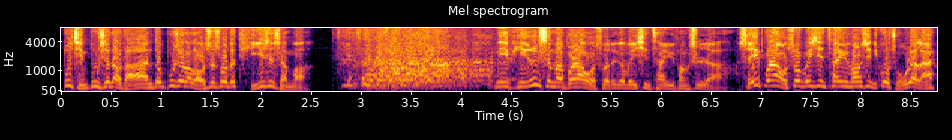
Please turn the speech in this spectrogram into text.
不仅不知道答案，都不知道老师说的题是什么。你凭什么不让我说这个微信参与方式啊？谁不让我说微信参与方式？你给我出来来！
